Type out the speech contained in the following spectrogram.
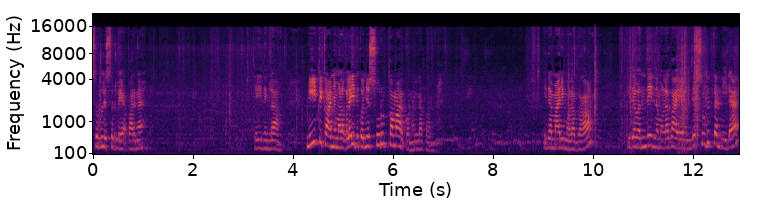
சுருளு சுருளையா பாருங்க. தெரியுதுங்களா? நீட்டு காஞ்ச மிளகால இது கொஞ்சம் சுருக்கமாக இருக்கும். நல்லா பாருங்க. இதை மாதிரி மிளகா. இதை வந்து இந்த மிளகாயை வந்து சுடு தண்ணியில்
